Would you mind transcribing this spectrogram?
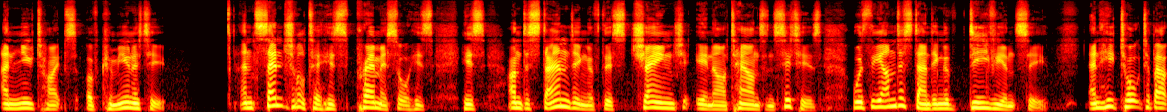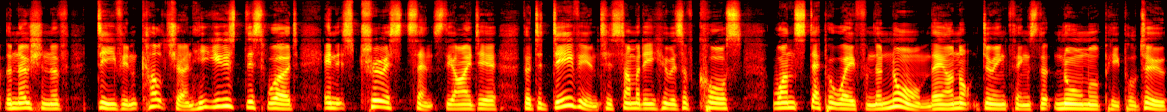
and new types of community. And central to his premise or his, his understanding of this change in our towns and cities was the understanding of deviancy. And he talked about the notion of deviant culture. And he used this word in its truest sense the idea that a deviant is somebody who is, of course, one step away from the norm. They are not doing things that normal people do.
